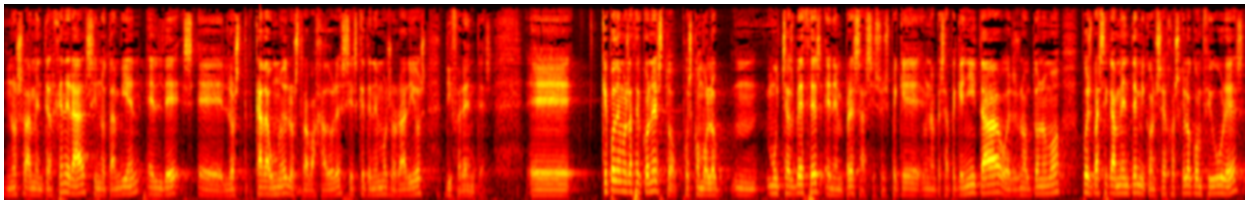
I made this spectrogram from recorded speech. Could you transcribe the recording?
no solamente el general, sino también el de eh, los, cada uno de los trabajadores si es que tenemos horarios diferentes. Eh, ¿Qué podemos hacer con esto? Pues como lo, mm, muchas veces en empresas, si sois una empresa pequeñita o eres un autónomo, pues básicamente mi consejo es que lo configures,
